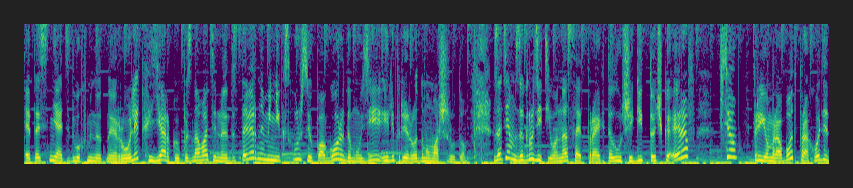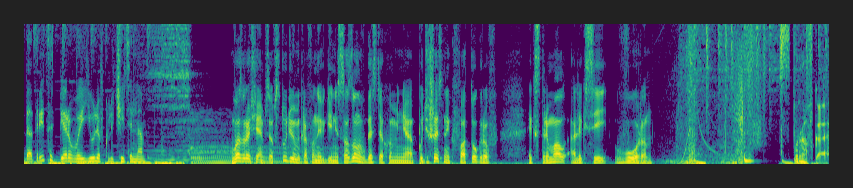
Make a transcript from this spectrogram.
это снять двухминутный ролик, яркую, познавательную, достоверную мини-экскурсию по городу, музею или природному маршруту. Затем загрузить его на сайт проекта лучшийгид.рф. Все, прием работ проходит до 31 июля включительно. Возвращаемся в студию. Микрофон Евгений Сазонов. В гостях у меня путешественник, фотограф, экстремал Алексей Ворон. Справка.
